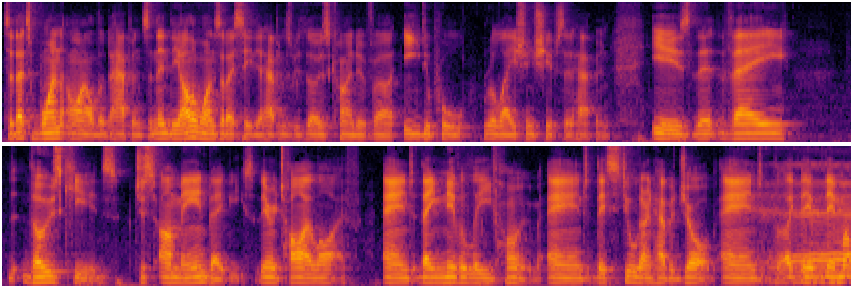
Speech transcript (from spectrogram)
So that's one aisle that happens, and then the other ones that I see that happens with those kind of uh, Oedipal relationships that happen is that they, th- those kids, just are man babies their entire life. And they never leave home, and they still don't have a job, and like their their mum,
